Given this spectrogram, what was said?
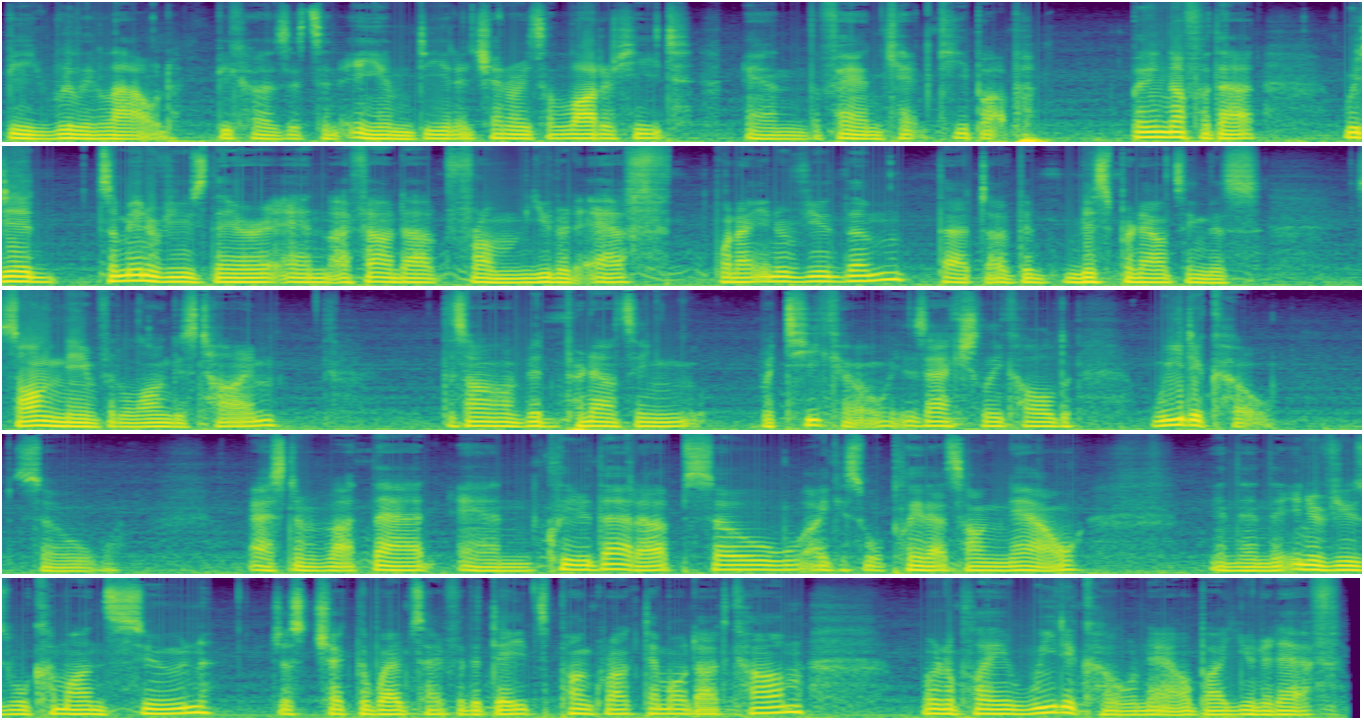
be really loud because it's an AMD and it generates a lot of heat and the fan can't keep up. But enough of that. We did some interviews there, and I found out from Unit F when I interviewed them that I've been mispronouncing this song name for the longest time. The song I've been pronouncing Watiko is actually called Weedico. So asked him about that and cleared that up. So I guess we'll play that song now and then the interviews will come on soon. Just check the website for the dates, punkrockdemo.com. We're going to play Weedico now by Unit F.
